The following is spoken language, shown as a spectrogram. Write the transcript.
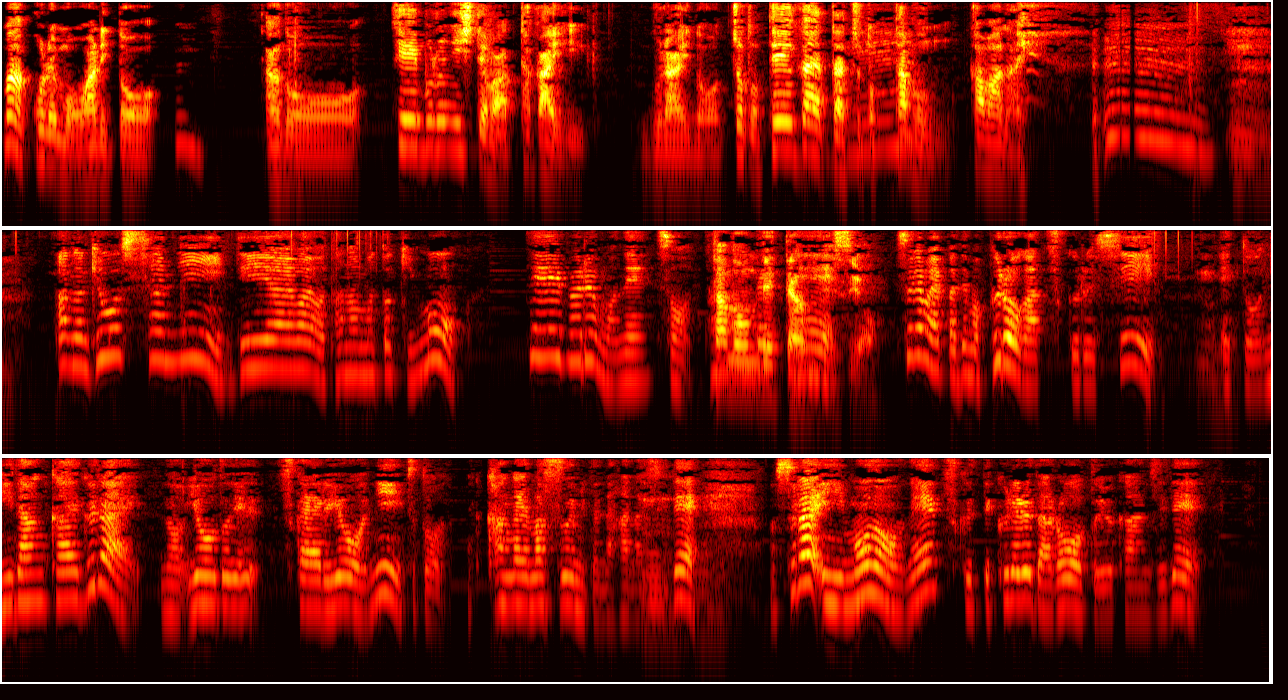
まあこれも割と、うん。あのーテーブルにしては高いぐらいの、ちょっと定価やったらちょっとね多分買わない。うんうん。うん。あの、業者に DIY を頼むときも、テーブルもね、そう、頼んでたんですよ。それもやっぱでもプロが作るし、うんえっと、2段階ぐらいの用途で使えるように、ちょっと考えます、みたいな話で、それはいいものをね、作ってくれるだろうという感じで、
